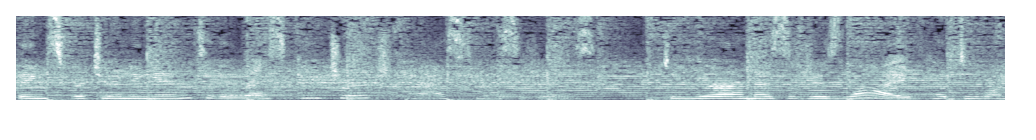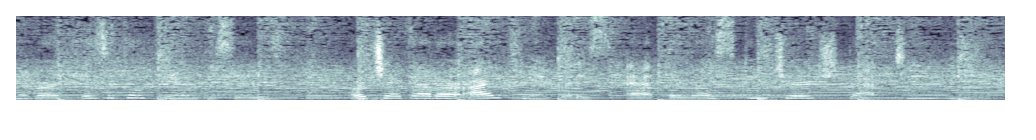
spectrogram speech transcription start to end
Thanks for tuning in to the Rescue Church Past Messages. To hear our messages live, head to one of our physical campuses or check out our iCampus at therescuechurch.tv.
